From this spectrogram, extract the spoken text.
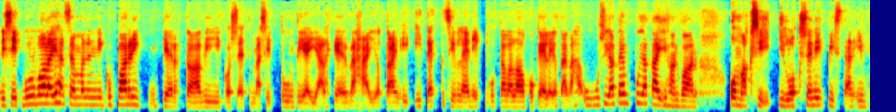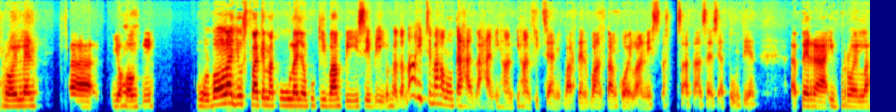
niin sit mulla voi olla ihan semmoinen niin pari kertaa viikossa, että mä sit tuntien jälkeen vähän jotain itse silleen niin kuin tavallaan kokeilen jotain vähän uusia temppuja tai ihan vaan omaksi ilokseni pistän improillen öö, johonkin mulla voi olla just vaikka mä kuulen jonkun kivan biisin viikon, mä otan, hitsi, mä haluan tähän vähän ihan, ihan itseäni varten vaan tankoillaan, niin saatan sen sieltä tuntien perää improilla.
